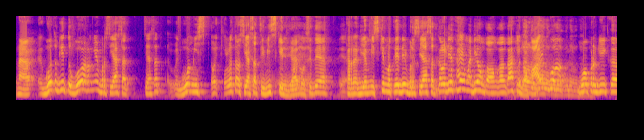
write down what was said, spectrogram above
Nah, gue tuh gitu, gue orangnya bersiasat. Siasat, gue mis, lo tau siasat si miskin kan, maksudnya karena dia miskin makanya dia bersiasat. Kalau dia kaya mah dia ongkang-ongkang kaki, Betul, ngapain betul, gue betul, betul, betul. mau pergi ke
